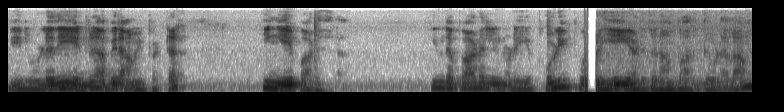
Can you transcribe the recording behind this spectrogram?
நீர் உள்ளதே என்று அபிராமிப்பட்டர் இங்கே பாடுகிறார். இந்த பாடலினுடைய பொழிப்புரையை அடுத்து நாம் பார்த்து விடலாம்.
